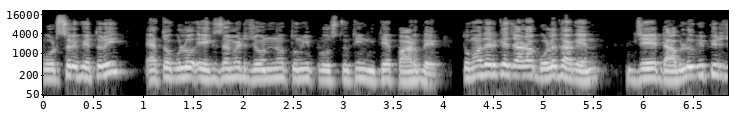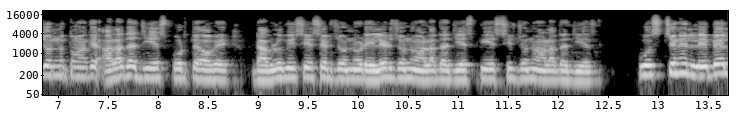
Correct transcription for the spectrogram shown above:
কোর্সের ভেতরেই এতগুলো এক্সামের জন্য তুমি প্রস্তুতি নিতে পারবে। তোমাদেরকে যারা বলে থাকেন যে ডাব্লিউবিপির জন্য তোমাকে আলাদা জিএস পড়তে হবে ডাব্লিউবিসিএস এর জন্য, রেলের জন্য আলাদা জিএস, পিএসসির জন্য আলাদা জিএস, কোশ্চেনের লেভেল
